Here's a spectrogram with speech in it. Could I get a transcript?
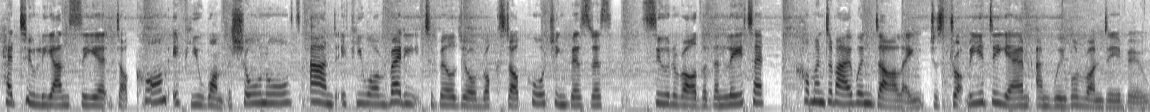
Head to leannesear.com if you want the show notes. And if you are ready to build your rockstar coaching business sooner rather than later, comment about when darling, just drop me a DM and we will rendezvous.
